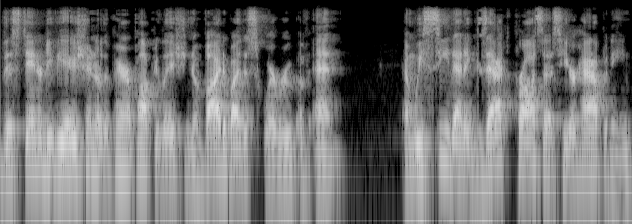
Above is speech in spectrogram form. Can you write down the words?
the standard deviation of the parent population divided by the square root of n. And we see that exact process here happening,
